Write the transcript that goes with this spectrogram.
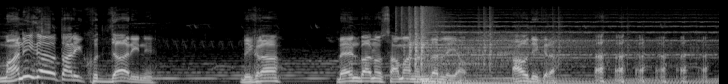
માની ગયો તારી ખુદદારીને. દીકરા બેનબાનો સામાન અંદર લઈ આવ. આવ દીકરા.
